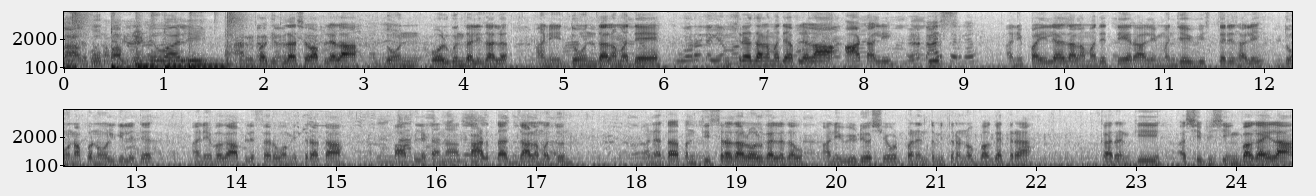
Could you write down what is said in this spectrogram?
आगो पापलेटवाली. तुम्ही बघितलं असं आपल्याला दोन ओलगून झाली झालं. आणि दोन जालामध्ये दुसऱ्या जालामध्ये आपल्याला आठ आली. पीस आणि पहिल्या जालामध्ये तेरा आले म्हणजे वीस तरी झाली. दोन आपण ओलगिले त्यात. आणि बघा आपले सर्व मित्र आता पापलेटांना काढतात जालामधून. आणि आता आपण तिसरा जाल ओलगायला जाऊ. आणि व्हिडिओ शेवटपर्यंत मित्रांनो बघत राहा. कारण की अशी फिशिंग बघायला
